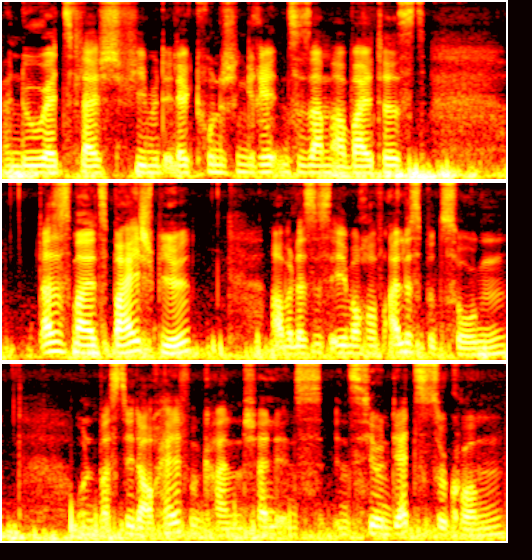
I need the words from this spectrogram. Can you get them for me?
wenn du jetzt vielleicht viel mit elektronischen Geräten zusammenarbeitest. Das ist mal als Beispiel, aber das ist eben auch auf alles bezogen. Und was dir da auch helfen kann, schnell ins, ins Hier und Jetzt zu kommen,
